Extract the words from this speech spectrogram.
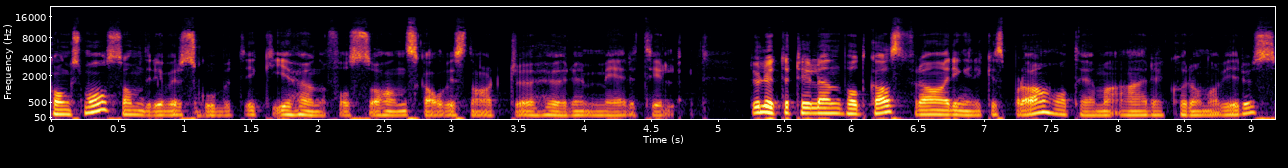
Kongsmo, som driver skobutikk i Hønefoss, og han skal vi snart eh, høre mer til. Du lytter til en podkast fra Ringerikes Blad, og temaet er koronavirus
